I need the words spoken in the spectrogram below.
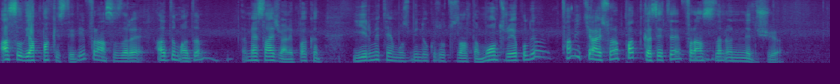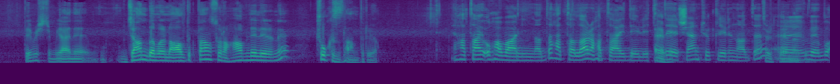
asıl yapmak istediği Fransızlara adım adım mesaj vermek. Bakın 20 Temmuz 1936'da Montreux yapılıyor. Tam iki ay sonra pat gazete Fransızların önüne düşüyor demiştim yani can damarını aldıktan sonra hamlelerini çok hızlandırıyor. Hatay o havalinin adı. Hatalar Hatay Devleti'nde evet. yaşayan Türklerin adı. Türklerin ee, adı. Ve bu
